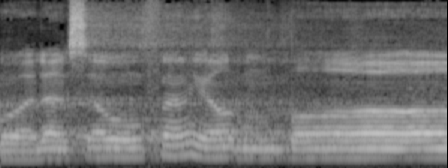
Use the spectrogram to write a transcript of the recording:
ولسوف يرضى.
